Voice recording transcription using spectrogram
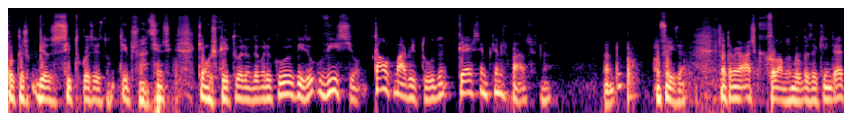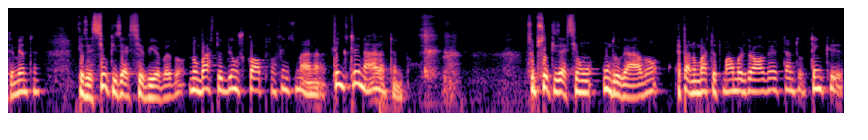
poucas vezes cito coisas de um tipo francês, que é um escritor da Maracura, que diz: o vício, tal como a virtude, cresce em pequenos passos. Não é? Portanto, ou seja, já também acho que falámos uma vez aqui indiretamente, quer dizer, se eu quiser ser bêbado, não basta beber uns copos ao fim de semana, tenho que treinar. Portanto. Se a pessoa quiser ser um, um drogado, epá, não basta tomar umas drogas, portanto, tem que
